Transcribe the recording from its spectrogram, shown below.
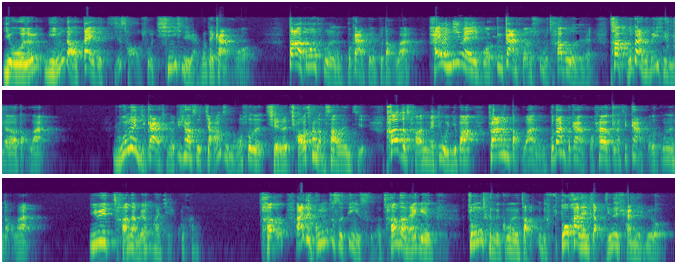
有人领导带着极少数亲信的员工在干活，大多数人不干活也不捣乱，还有另外一波跟干活的数差不多的人，他不断的威胁领导要捣乱，无论你干什么，就像是蒋子龙说的写的《乔厂长上任记》，他的厂里面就有一帮专门捣乱的人，不但不干活，还要给那些干活的工人捣乱，因为厂长没有办法解雇他们。厂，而且工资是定时的，厂长连给中层的工人涨多发点奖金的权利也没有。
